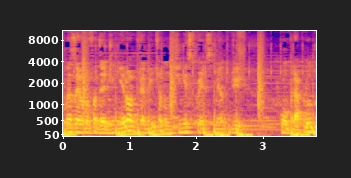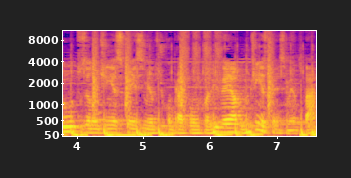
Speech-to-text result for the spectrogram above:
mas aí eu não fazia dinheiro, obviamente, eu não tinha esse conhecimento de comprar produtos, eu não tinha esse conhecimento de comprar ponto na livela, não tinha esse conhecimento, tá?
